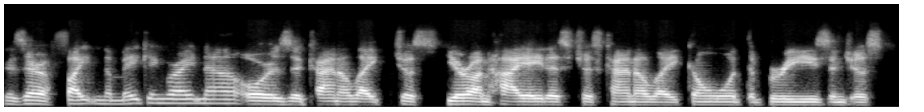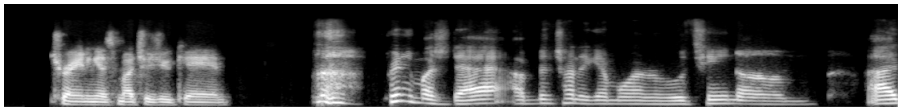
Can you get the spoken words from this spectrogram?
is there a fight in the making right now, or is it kind of like just you're on hiatus, just kind of like going with the breeze and just training as much as you can? Pretty much that. I've been trying to get more on a routine. Um I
